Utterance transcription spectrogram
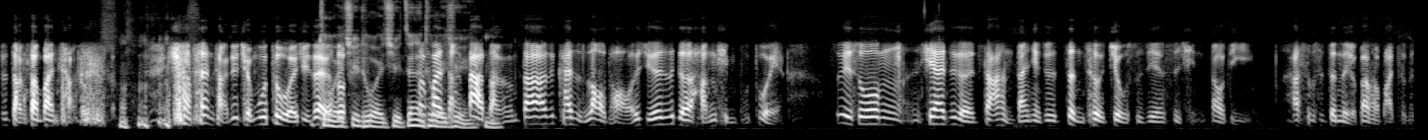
只涨上半场，下半场就全部吐回去，再吐回去，吐回去，真的吐回去。上半场大涨，嗯，大家就开始绕跑，我就觉得这个行情不对啊。所以说，嗯，现在这个大家很担心，就是政策救市这件事情，到底它是不是真的有办法把整个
